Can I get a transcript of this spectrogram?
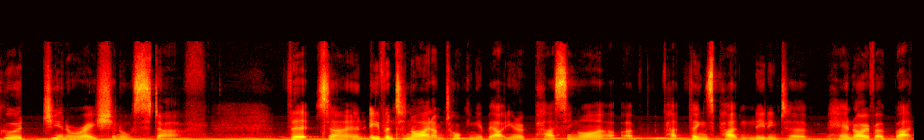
good generational stuff. That, uh, and even tonight I'm talking about, you know, passing on uh, things needing to hand over, but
